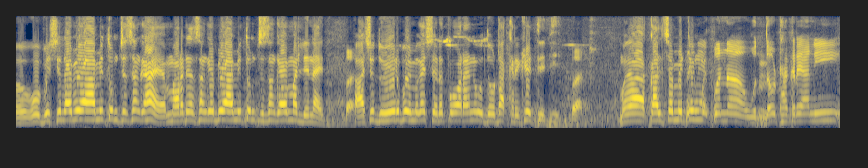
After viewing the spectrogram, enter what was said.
ओबीसीला बी आम्ही तुमच्या संघ आहे मराठा संघ बी आम्ही तुमच्या संघ आहे म्हणले नाहीत. अशी दुहेरी भूमिका शरद पवार आणि उद्धव ठाकरे खेळते ती. बर. मग कालच्या मिटिंग पण उद्धव ठाकरे आणि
